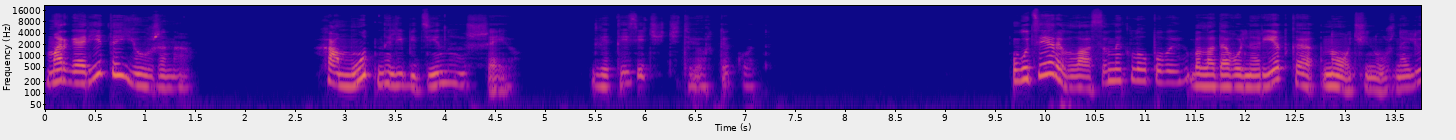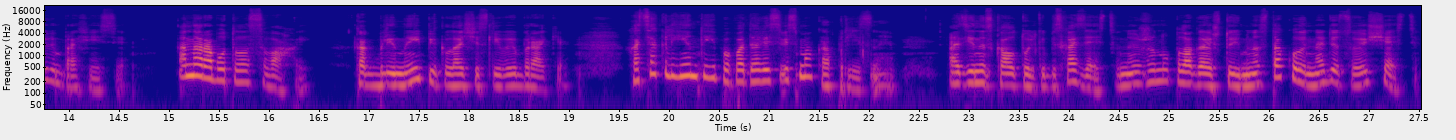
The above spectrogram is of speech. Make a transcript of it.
Маргарита Южина. Хомут на лебединую шею. 2004 год. У Гутьеры Власовны Клоповой была довольно редкая, но очень нужная людям профессия. Она работала свахой, как блины пекла счастливые браки. Хотя клиенты ей попадались весьма капризные. Один искал только бесхозяйственную жену, полагая, что именно с такой он найдет свое счастье.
